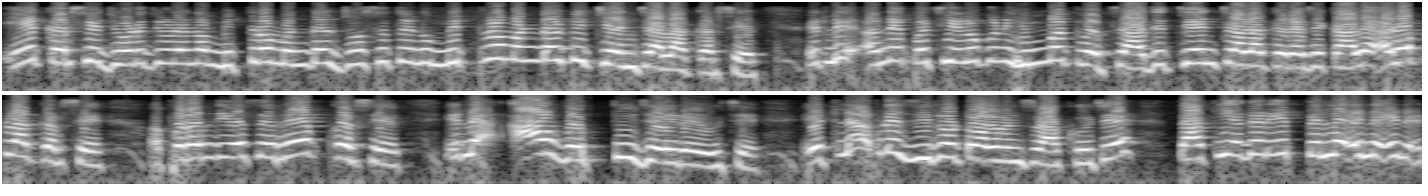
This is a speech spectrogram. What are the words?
એ કરશે જોડે જોડે એનો મિત્ર મંડળ જોશે, તો એનું મિત્ર મંડળ બી ચેન ચાલા કરશે. એટલે, અને પછી એ લોકોની હિંમત વધશે. આજે ચેન ચાલા કર્યા છે, કાલે અડપલા કરશે, પરમ દિવસે રેપ કરશે. એટલે આ વધતું જઈ રહ્યું છે. એટલે આપણે ઝીરો ટોલરન્સ રાખવું છે, તાકી અગર એ પહેલા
